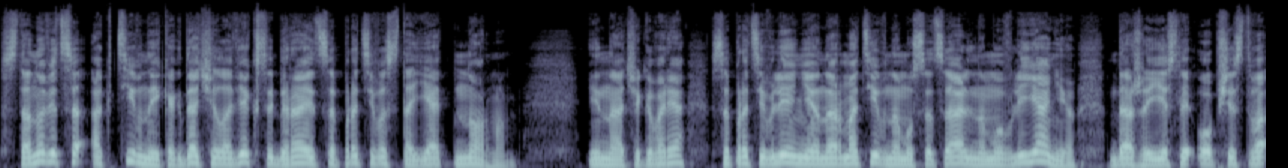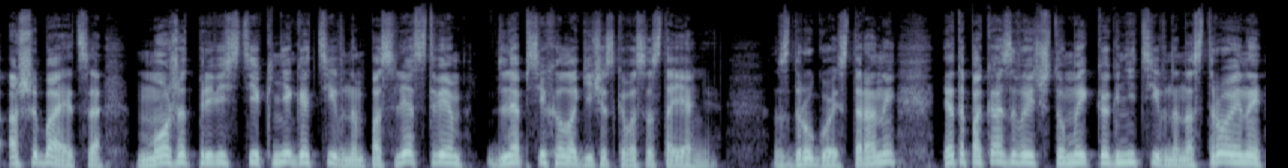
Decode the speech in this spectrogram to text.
становится активной, когда человек собирается противостоять нормам. Иначе говоря, сопротивление нормативному социальному влиянию, даже если общество ошибается, может привести к негативным последствиям для психологического состояния. С другой стороны, это показывает, что мы когнитивно настроены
